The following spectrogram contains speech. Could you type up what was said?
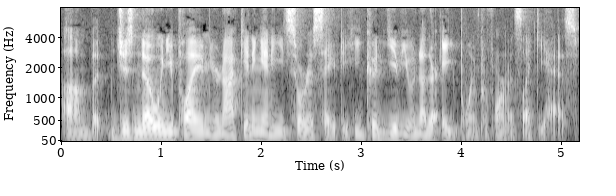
um, but just know when you play him, you're not getting any sort of safety. He could give you another eight point performance like he has.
